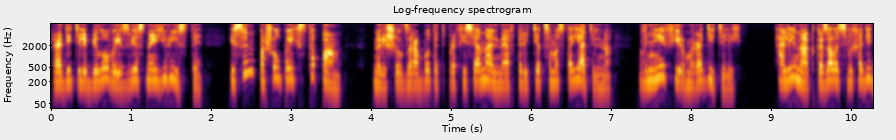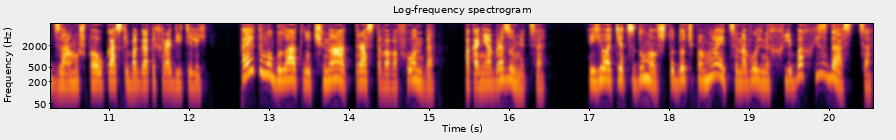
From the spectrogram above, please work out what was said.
Родители Белова — известные юристы, и сын пошел по их стопам, но решил заработать профессиональный авторитет самостоятельно — вне фирмы родителей. Алина отказалась выходить замуж по указке богатых родителей, поэтому была отлучена от трастового фонда, пока не образумится. Ее отец думал, что дочь помается на вольных хлебах и сдастся.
